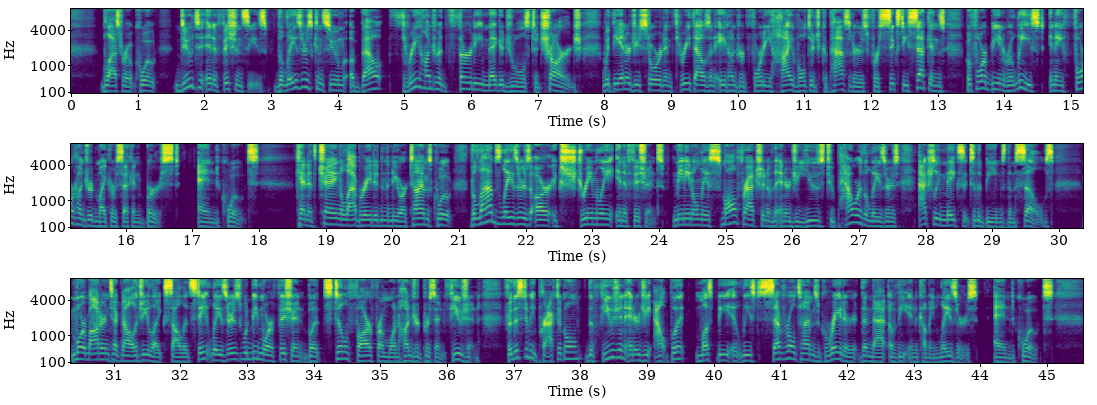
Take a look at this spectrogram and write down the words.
Blas wrote, quote, Due to inefficiencies, the lasers consume about 330 megajoules to charge, with the energy stored in 3,840 high voltage capacitors for 60 seconds before being released in a 400 microsecond burst. End quote. Kenneth Chang elaborated in the New York Times, quote, "The lab's lasers are extremely inefficient, meaning only a small fraction of the energy used to power the lasers actually makes it to the beams themselves. More modern technology like solid state lasers would be more efficient, but still far from 100% fusion. For this to be practical, the fusion energy output must be at least several times greater than that of the incoming lasers. End quote.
